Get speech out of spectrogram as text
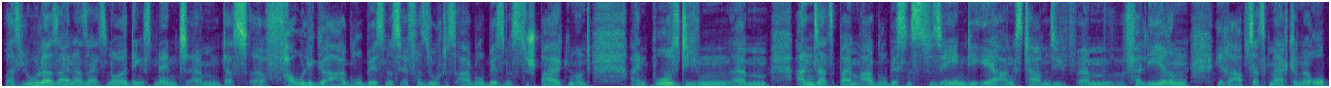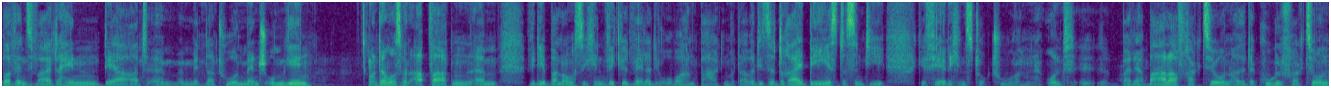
was Lula seinerseits neuerdings nennt, ähm, das äh, faulige Agrobusiness. Er versucht, das Agrobusiness zu spalten und einen positiven ähm, Ansatz beim Agrobusiness zu sehen, die eher Angst haben, sie ähm, verlieren ihre Absatzmärkte in Europa, wenn sie weiterhin derart ähm, mit Natur und Mensch umgehen. Und da muss man abwarten, ähm, wie die Balance sich entwickelt, wer da die Oberhand behalten wird. Aber diese drei Bs, das sind die gefährlichen Strukturen. Und äh, bei der Bala-Fraktion, also der Kugelfraktion,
